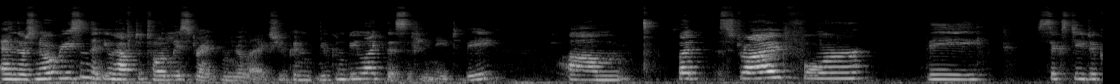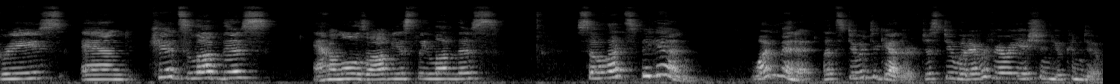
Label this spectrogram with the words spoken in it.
and there's no reason that you have to totally straighten your legs. You can, you can be like this if you need to be. Um, but strive for the 60 degrees and kids love this. Animals obviously love this. So let's begin. One minute. Let's do it together. Just do whatever variation you can do.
